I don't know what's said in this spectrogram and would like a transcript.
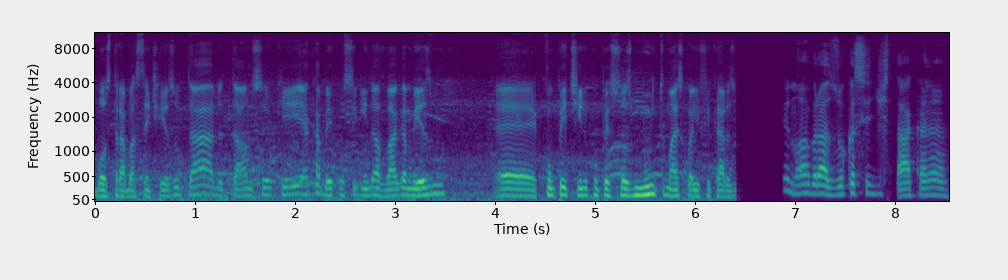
mostrar bastante resultado e tal, não sei o que, e acabei conseguindo a vaga mesmo é, competindo com pessoas muito mais qualificadas. E nós, Brazuca, se destaca, né?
